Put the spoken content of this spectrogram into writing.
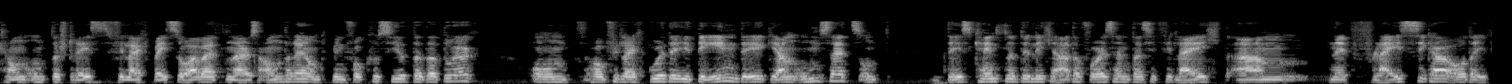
kann unter Stress vielleicht besser arbeiten als andere und bin fokussierter dadurch und habe vielleicht gute Ideen, die ich gern umsetze und das könnte natürlich auch der Fall sein, dass ich vielleicht ähm, nicht fleißiger oder ich,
